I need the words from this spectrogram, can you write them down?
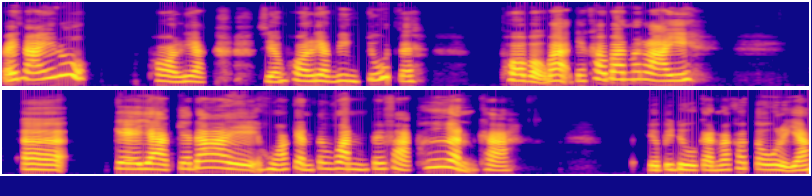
ไปไหนลูก พ่อเรียก เสียงพ่อเรียกวิ่งจูดเลยพ่อบอกว่าจะเข้าบ้านเมื่อไหร่เออแกอยากจะได้หัวแก่นตะวันไปฝากเพื่อนค่ะ เดี๋ยวไปดูกันว่าเขาโตหรือยัง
